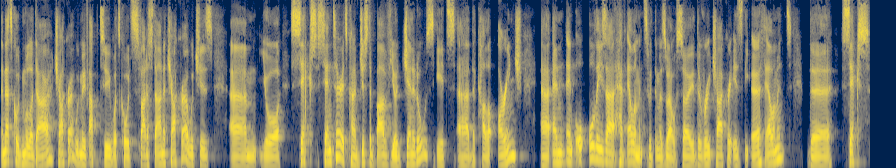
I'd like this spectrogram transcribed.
and that's called Muladhara chakra. We move up to what's called Svadhisthana chakra, which is um, your sex center. It's kind of just above your genitals. It's uh, the color orange. Uh, and and all, all these have elements with them as well. So the root chakra is the earth element. The sex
